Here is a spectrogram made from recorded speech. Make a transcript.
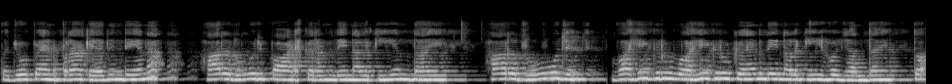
ਤਾਂ ਜੋ ਭੈਣ ਭਰਾ ਕਹਿ ਦਿੰਦੇ ਆ ਨਾ ਹਰ ਰੋਜ਼ ਪਾਠ ਕਰਨ ਦੇ ਨਾਲ ਕੀ ਹੁੰਦਾ ਏ? ਹਰ ਰੋਜ਼ ਵਾਹਿਗੁਰੂ ਵਾਹਿਗੁਰੂ ਕਹਿਣ ਦੇ ਨਾਲ ਕੀ ਹੋ ਜਾਂਦਾ ਹੈ ਤਾਂ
